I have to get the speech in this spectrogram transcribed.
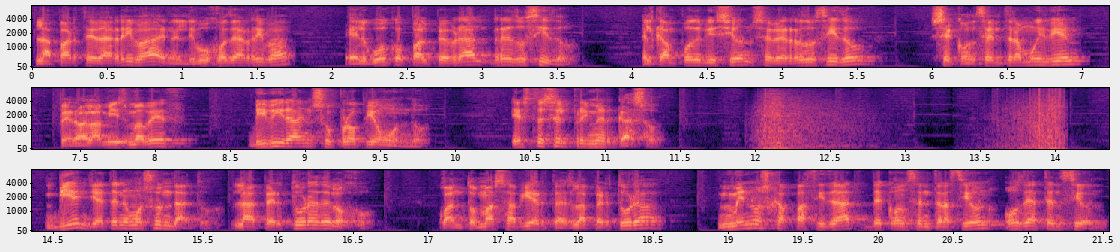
la parte de arriba, en el dibujo de arriba, el hueco palpebral reducido. El campo de visión se ve reducido, se concentra muy bien, pero a la misma vez vivirá en su propio mundo. Este es el primer caso. Bien, ya tenemos un dato, la apertura del ojo. Cuanto más abierta es la apertura, menos capacidad de concentración o de atención,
